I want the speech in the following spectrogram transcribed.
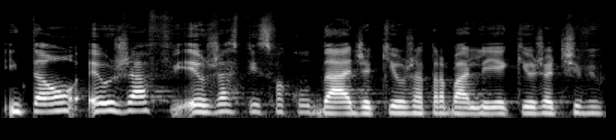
Então, eu já, eu já fiz faculdade aqui, eu já trabalhei aqui, eu já tive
